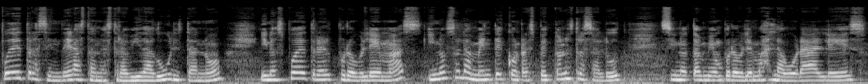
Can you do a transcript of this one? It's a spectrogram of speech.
puede trascender hasta nuestra vida adulta, ¿no? Y nos puede traer problemas, y no solamente con respecto a nuestra salud, sino también problemas laborales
